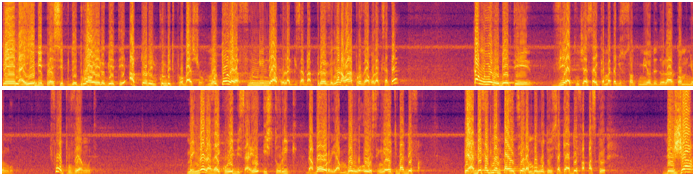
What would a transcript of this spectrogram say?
Mpe nayebi principe de droit oyo elobi ete acteur incumbit probation. Moto oyo afundi nde akolakisa bapreuve ngai na wana preuve akolakisa te. Ntango yo olobi ete vie ya kinshasa ekamataki 60 millions de dollars comme nyongo? Il faut oprouve yango te. Me ngai nazali yo historique d'abord ya mbongo oyo esengelaki badefa. Mpe adefaki meme pa tiere ya mbongo tozisaki adefa parce que déjà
